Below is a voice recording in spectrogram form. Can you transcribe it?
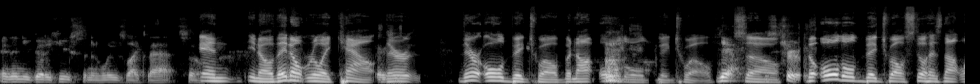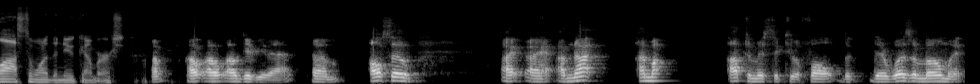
and then you go to Houston and lose like that. So, and you know they don't really count. They're they're old Big 12, but not old old Big 12. Yeah, so the old old Big 12 still has not lost to one of the newcomers. I'll I'll, I'll give you that. Um, also, I, I I'm not I'm optimistic to a fault, but there was a moment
